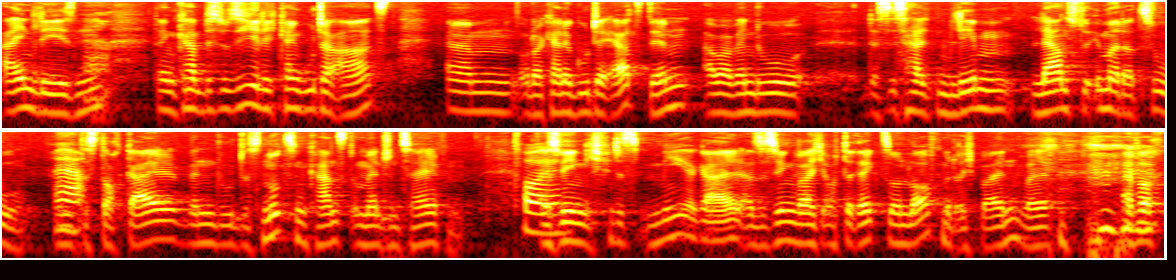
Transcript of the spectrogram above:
einlesen, Ja. dann kann, bist du sicherlich kein guter Arzt ähm, oder keine gute Ärztin. Aber wenn du, das ist halt im Leben, lernst du immer dazu. Und Ja. das ist doch geil, wenn du das nutzen kannst, um Menschen zu helfen. Voll. Deswegen, ich finde das mega geil. Also deswegen war ich auch direkt so in Lauf mit euch beiden, weil einfach,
